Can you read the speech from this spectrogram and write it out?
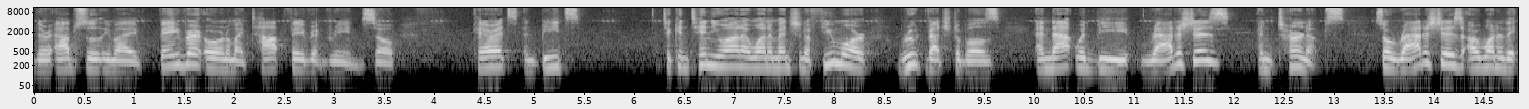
they're absolutely my favorite or one of my top favorite greens. So, carrots and beets. To continue on, I want to mention a few more root vegetables, and that would be radishes and turnips. So, radishes are one of the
